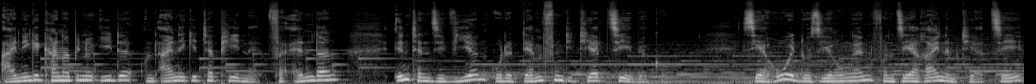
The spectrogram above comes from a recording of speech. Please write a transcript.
Einige Cannabinoide und einige Terpene verändern, intensivieren oder dämpfen die THC-Wirkung. Sehr hohe Dosierungen von sehr reinem THC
